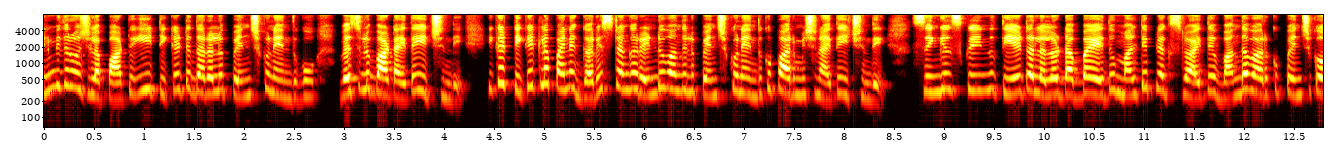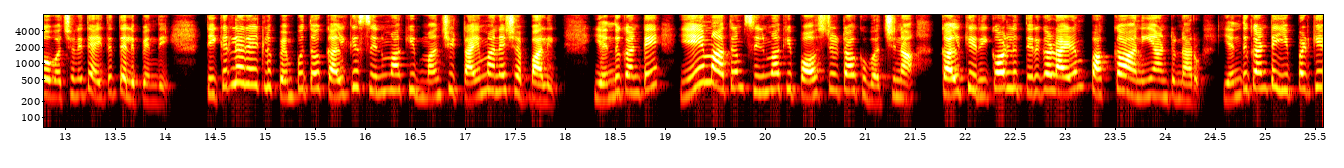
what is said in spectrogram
ఎనిమిది రోజుల పాటు ఈ టికెట్ ధరలు పెంచుకునేందుకు వెసులుబాటు అయితే ఇచ్చింది. ఇక టికెట్ల పైన గరిష్టంగా రెండు వందలు పెంచుకునేందుకు పర్మిషన్ అయితే ఇచ్చింది. సింగిల్ స్క్రీన్ థియేటర్లలో డెబ్బై ఐదు మల్టీప్లెక్స్లో అయితే వంద వరకు పెంచుకోవచ్చని అయితే తెలిపింది. టికెట్ల రేట్లు పెంపుతో కల్కి సినిమాకి మంచి టైం అనే చెప్పాలి. ఎందుకంటే ఏ మాత్రం సినిమాకి పాజిటివ్ టాక్ వచ్చినా కల్కి రికార్డులు తిరగడాయడం పక్కా అని అంటున్నారు. ఎందుకంటే ఇప్పటికే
